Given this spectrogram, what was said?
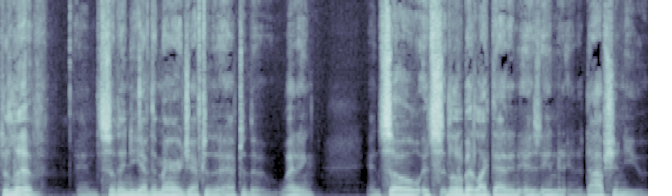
to live, and so then you have the marriage after the after the wedding, and so it's a little bit like that in is in, in adoption. You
